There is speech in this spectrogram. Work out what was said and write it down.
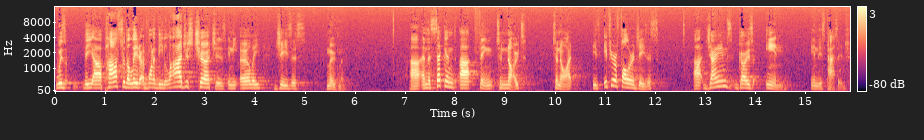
was the uh, pastor, the leader of one of the largest churches in the early Jesus movement. Uh, and the second uh, thing to note tonight is if you're a follower of Jesus, uh, James goes in in this passage.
